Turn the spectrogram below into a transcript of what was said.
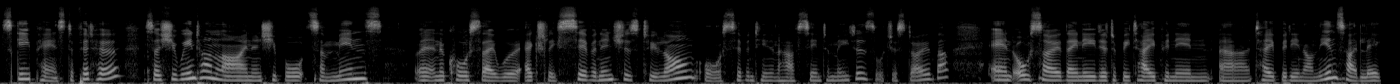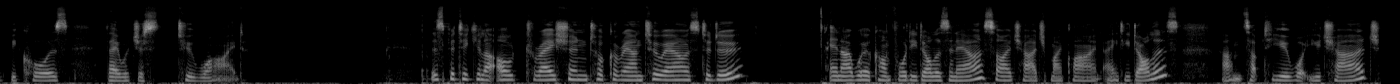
ski pants to fit her, so she went online and she bought some men's and of course they were actually 7 inches too long or 17 and a half centimeters or just over. And also they needed to be tapered in uh, tapered in on the inside leg because they were just too wide this particular alteration took around two hours to do and I work on $40 an hour, so I charge my client $80. Um, it's up to you what you charge.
